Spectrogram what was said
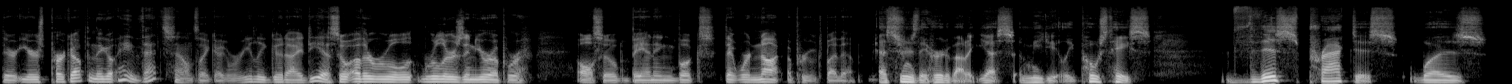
their ears perk up and they go, "Hey, that sounds like a really good idea." So other rule, rulers in Europe were also banning books that were not approved by them. As soon as they heard about it, yes, immediately, post haste. This practice was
